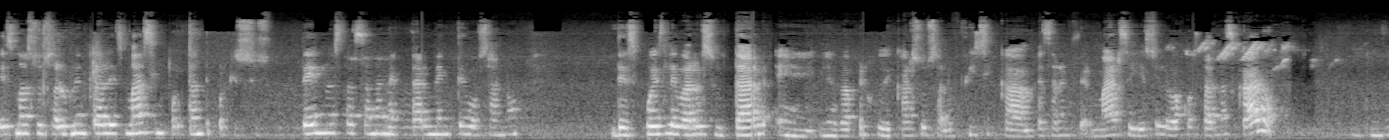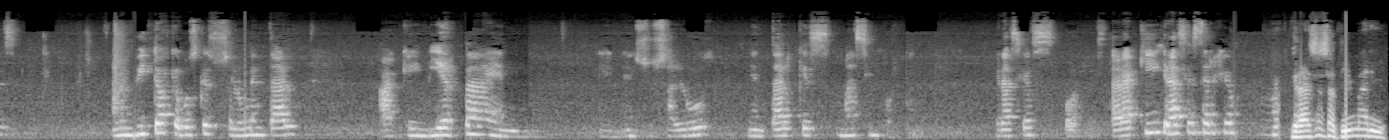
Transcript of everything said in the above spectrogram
es más, su salud mental es más importante porque si usted no está sana mentalmente o sano, después le va a resultar, eh, le va a perjudicar su salud física, empezar a enfermarse y eso le va a costar más caro. Entonces, lo invito a que busque su salud mental, a que invierta en, en, su salud mental, que es más importante. Gracias por estar aquí. Gracias, Sergio. Gracias a ti, Mari.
